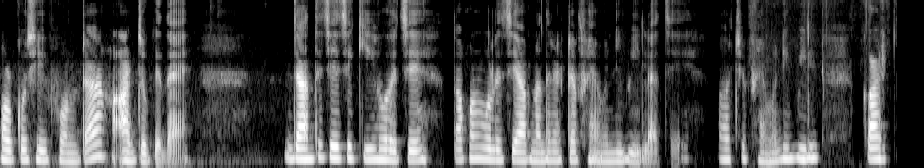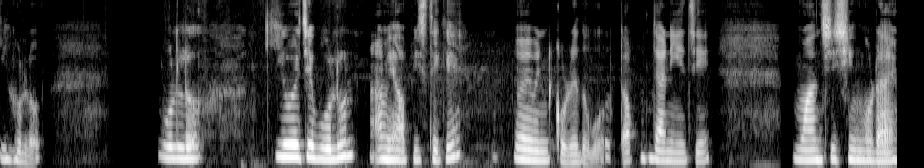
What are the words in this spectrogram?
অর্ক সেই ফোনটা আর্যকে দেয়। জানতে চেয়েছে কি হয়েছে, তখন বলেছি আপনাদের একটা ফ্যামিলি বিল আছে। ভাবছি ফ্যামিলি বিল কার কী হলো? বলল, কী হয়েছে বলুন, আমি অফিস থেকে পেমেন্ট করে দেবো। তখন জানিয়েছে মানসি সিংহ রায়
